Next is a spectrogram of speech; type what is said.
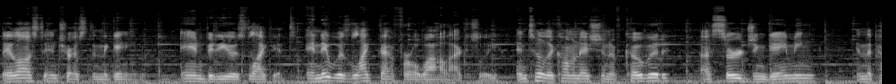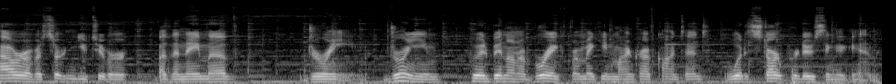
they lost interest in the game and videos like it. And it was like that for a while actually, until the combination of COVID, a surge in gaming, and the power of a certain YouTuber by the name of Dream. Dream, who had been on a break from making Minecraft content, would start producing again,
